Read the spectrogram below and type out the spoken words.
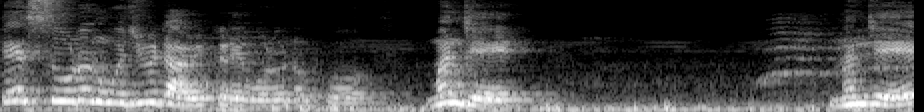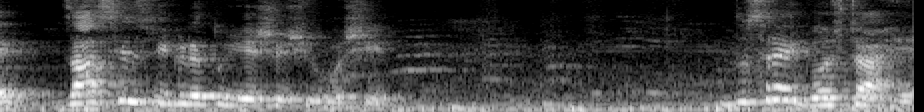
ते सोडून उजवी डावीकडे वळू नको. म्हणजे म्हणजे जाशील तिकडे तू यशस्वी होशील. दुसरी एक गोष्ट आहे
